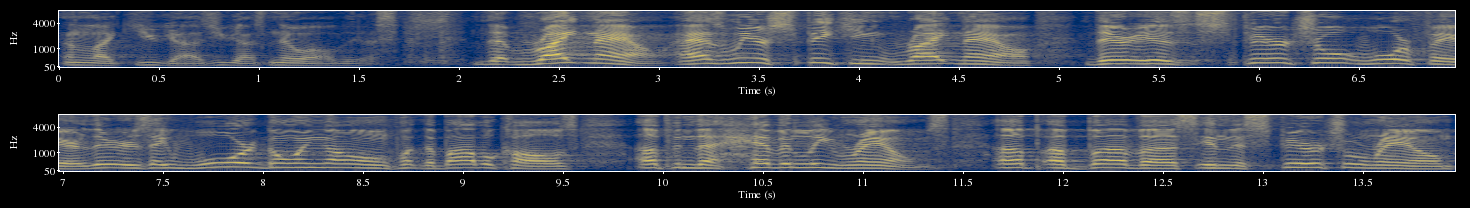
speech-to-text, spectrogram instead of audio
unlike you guys. You guys know all this. That right now, as we are speaking right now, there is spiritual warfare. There is a war going on, what the Bible calls, up in the heavenly realms, up above us in the spiritual realm.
